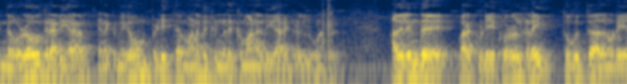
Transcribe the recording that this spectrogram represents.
இந்த உழவுங்கிற அதிகாரம் எனக்கு மிகவும் பிடித்த மனதுக்கு நெருக்கமான அதிகாரங்களில் ஒன்று. அதிலிருந்து வரக்கூடிய குரல்களை தொகுத்து அதனுடைய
